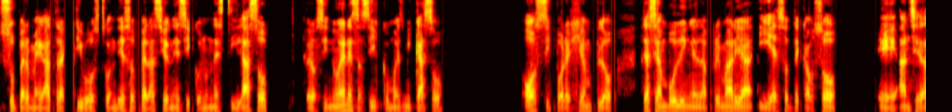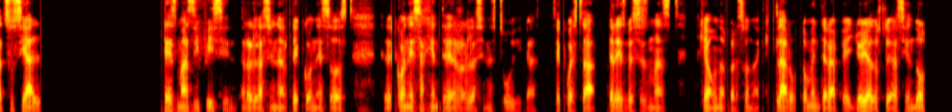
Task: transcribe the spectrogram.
súper mega atractivos con 10 operaciones y con un estilazo. Pero si no eres así, como es mi caso, o si, por ejemplo, te hacían bullying en la primaria y eso te causó eh, ansiedad social, te es más difícil relacionarte con esos, eh, con esa gente de relaciones públicas. Te cuesta tres veces más que a una persona claro, tomen terapia, yo ya lo estoy haciendo,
